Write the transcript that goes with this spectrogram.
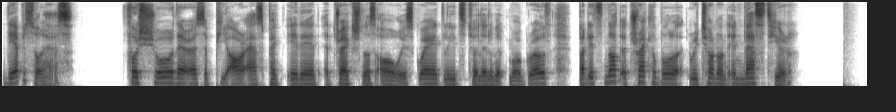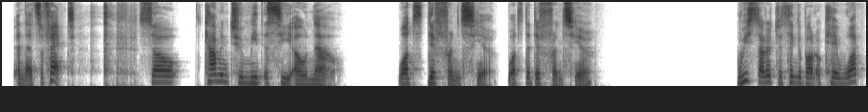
the episode has for sure there is a PR aspect in it. Attraction is always great, leads to a little bit more growth, but it's not a trackable return on invest here. And that's a fact. So, coming to meet a CEO now. What's difference here? What's the difference here? We started to think about okay, what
